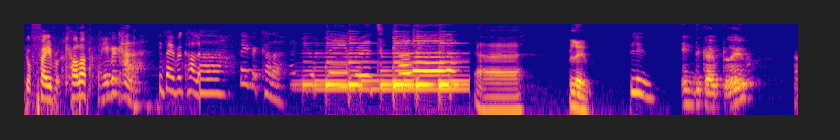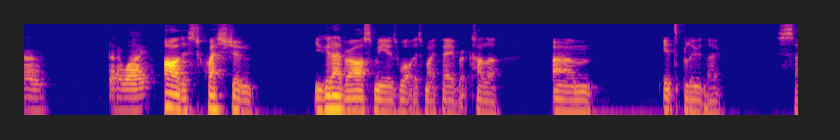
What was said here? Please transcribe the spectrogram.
Your favourite colour? Favourite colour. Your favourite colour? Uh, favourite colour. Your favourite colour? Uh, blue. Blue. Indigo blue. Um, don't know why. Hardest question you could ever ask me is what is my favourite colour. Um, it's blue though, so.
